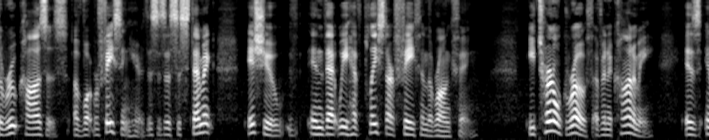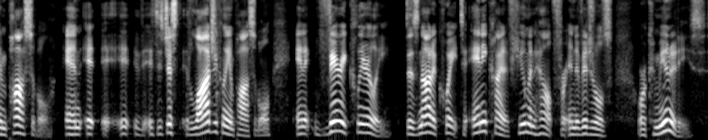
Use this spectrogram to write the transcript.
the root causes of what we're facing here. This is a systemic issue in that we have placed our faith in the wrong thing. Eternal growth of an economy is impossible, and it, it, it, it's just logically impossible, and it very clearly does not equate to any kind of human health for individuals or communities.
